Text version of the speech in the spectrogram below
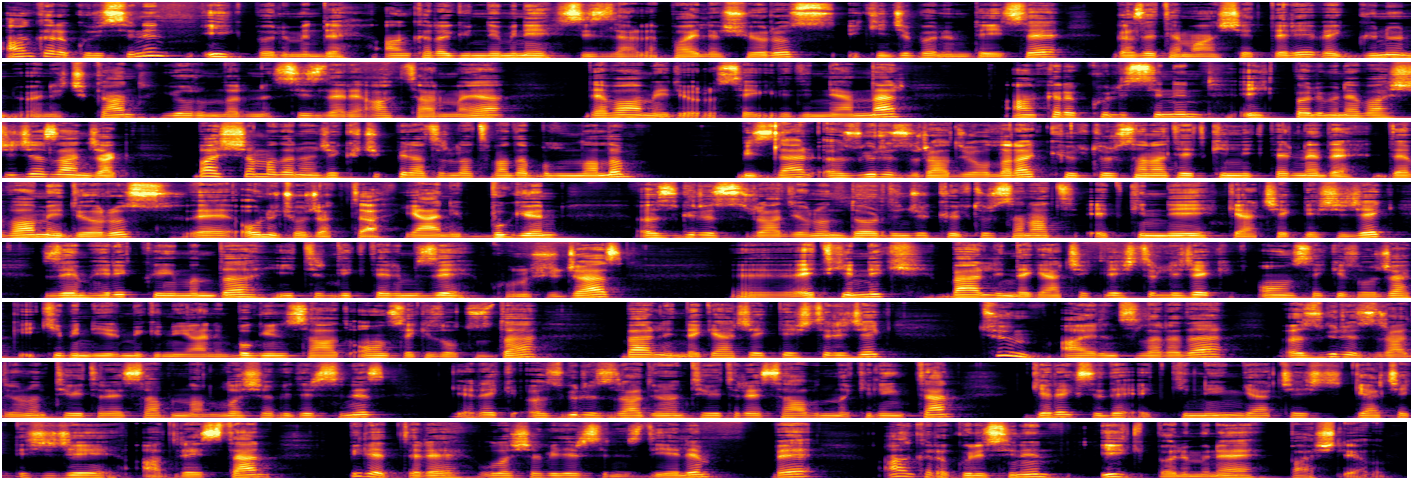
Ankara Kulisi'nin ilk bölümünde Ankara gündemini sizlerle paylaşıyoruz. İkinci bölümde ise gazete manşetleri ve günün öne çıkan yorumlarını sizlere aktarmaya devam ediyoruz sevgili dinleyenler. Ankara Kulisi'nin ilk bölümüne başlayacağız ancak başlamadan önce küçük bir hatırlatmada bulunalım. Bizler Özgürüz Radyo olarak kültür sanat etkinliklerine de devam ediyoruz ve 13 Ocak'ta yani bugün Özgürüz Radyo'nun 4. Kültür Sanat etkinliği gerçekleşecek. Zemherik kıyımında yitirdiklerimizi konuşacağız. Ee, etkinlik Berlin'de gerçekleştirilecek 18 Ocak 2020 günü yani bugün saat 18.30'da Berlin'de gerçekleştirecek. Tüm ayrıntılara da Özgürüz Radyo'nun Twitter hesabından ulaşabilirsiniz. Gerek Özgürüz Radyo'nun Twitter hesabındaki linkten gerekse de etkinliğin gerçekleşeceği adresten biletlere ulaşabilirsiniz diyelim ve Ankara Kulisi'nin ilk bölümüne başlayalım.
